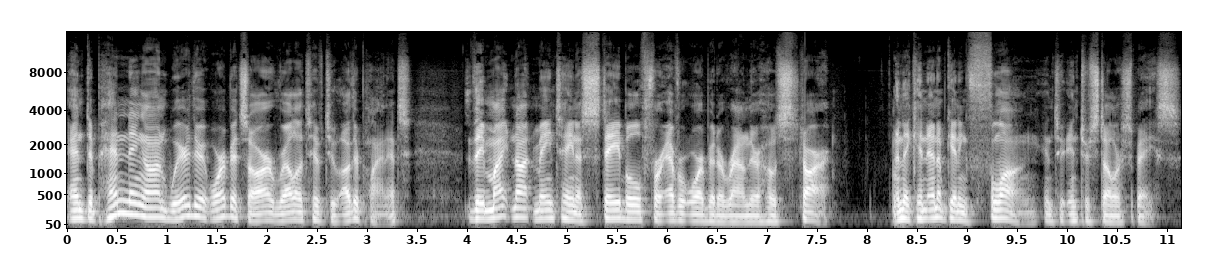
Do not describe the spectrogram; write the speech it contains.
And depending on where their orbits are relative to other planets, they might not maintain a stable forever orbit around their host star. And they can end up getting flung into interstellar space.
